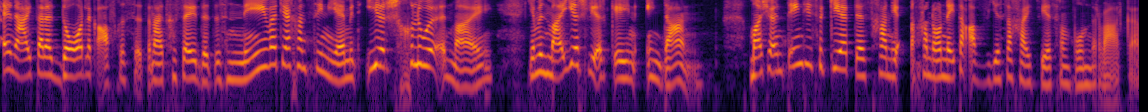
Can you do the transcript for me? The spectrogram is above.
En hy het hulle dadelik afgesit en hy het gesê dit is nie wat jy gaan sien nie, jy moet eers glo in my. Jy moet my eers leer ken en dan. Maar as jou intensies verkeerd is, gaan jy gaan daar net 'n afwesigheid wees van wonderwerke.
